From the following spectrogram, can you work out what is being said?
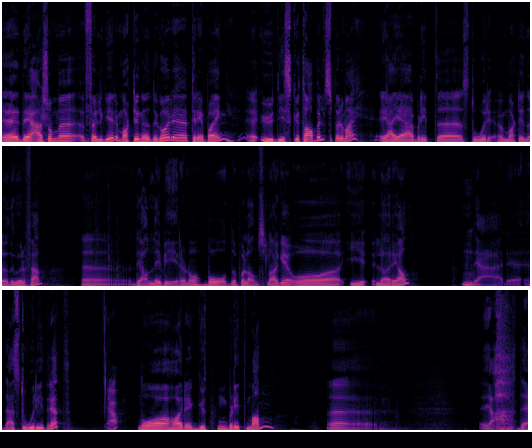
Eh, det er som eh, følger. Martin Ødegaard, eh, tre poeng. Udiskutabelt, spør du meg. Jeg er blitt stor Martin Ødegaard-fan. Det han leverer nå, både på landslaget og i La Real, mm. det, er, det, er, stor idrett. Ja. Nå har gutten blitt mann. Ja, det,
